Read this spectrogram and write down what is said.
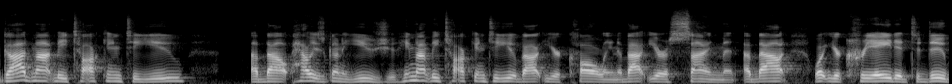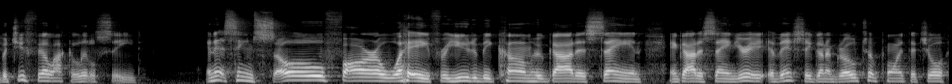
God might be talking to you about how He's going to use you. He might be talking to you about your calling, about your assignment, about what you're created to do, but you feel like a little seed. And it seems so far away for you to become who God is saying. And God is saying you're eventually going to grow to a point that you'll,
